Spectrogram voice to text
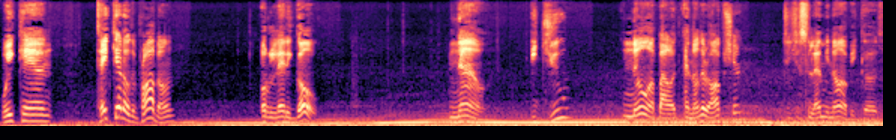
We can take care of the problem or let it go. Now, did you know about another option? Just let me know because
